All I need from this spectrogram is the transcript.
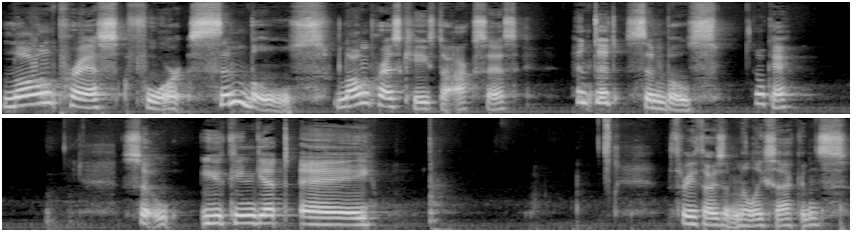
Long press for symbols. Long press keys to access hinted symbols. Okay. So you can get a 3000 milliseconds.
